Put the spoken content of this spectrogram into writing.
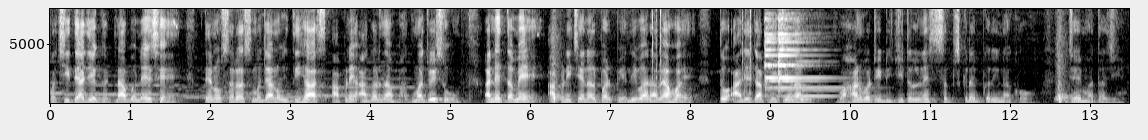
પછી ત્યાં જે ઘટના બને છે, તેનો સરસ મજાનો ઇતિહાસ આપણે આગળના ભાગમાં જોઈશું. અને તમે આપણી ચેનલ પર પહેલીવાર આવ્યા હોય, તો આજે જ આપણી ચેનલ વહાણવટી ડિજિટલને સબસ્ક્રાઈબ કરી નાખો. જય માતાજી.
